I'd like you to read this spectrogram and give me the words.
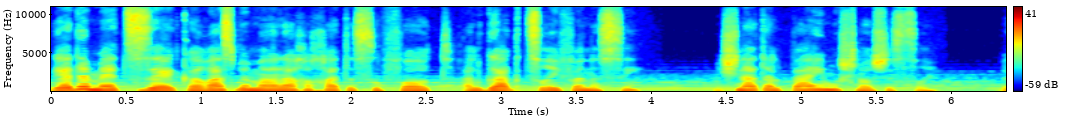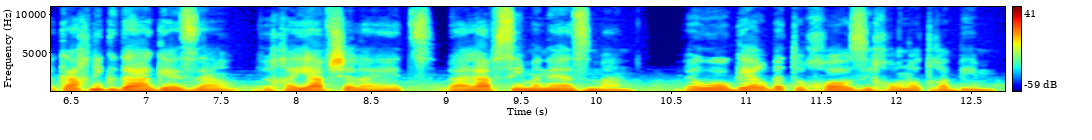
גדם עץ זה קרס במהלך אחת הסופות על גג צריף הנשיא, משנת 2013. וכך נגדע הגזע וחייו של העץ, ועליו סימני הזמן, והוא אוגר בתוכו זיכרונות רבים.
